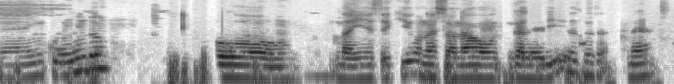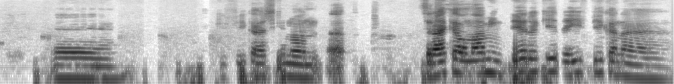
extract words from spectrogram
É, incluindo o daí esse aqui, o Nacional Galerias, né? É, que fica, acho que no. ah, será que é o nome inteiro aqui? Daí fica na,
